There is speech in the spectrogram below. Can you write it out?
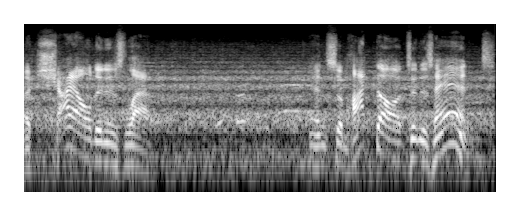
a child in his lap. And some hot dogs in his hands.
